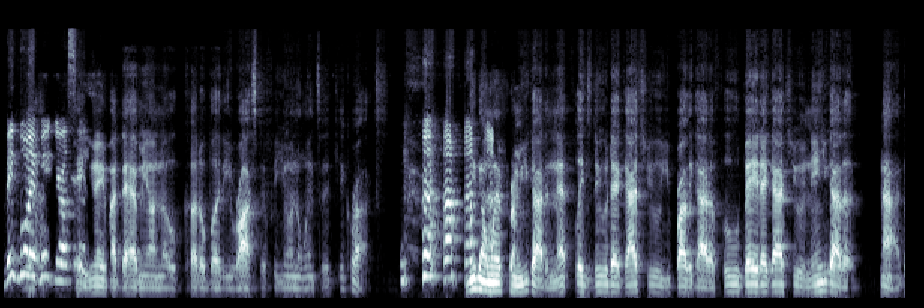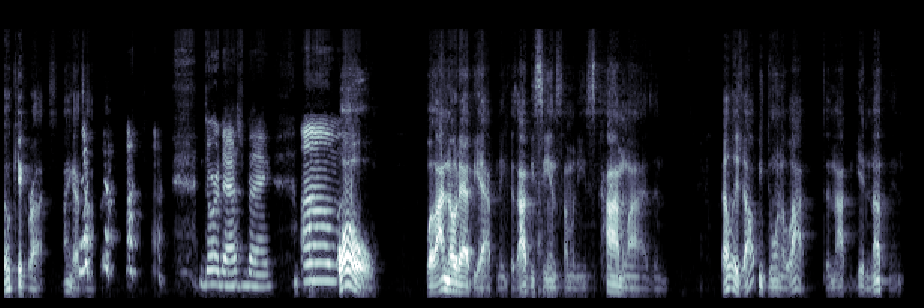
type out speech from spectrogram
Big boy yeah. and big girl season. you ain't about to have me on no cuddle buddy roster for you in the winter. Kick rocks you don't went from you got a Netflix dude that got you, you probably got a food bay that got you, and then you got a nah, go kick rocks. I ain't got time for that. DoorDash bang. Um Whoa. Well, I know that be happening because I be seeing some of these timelines and fellas, y'all be doing a lot to not be getting nothing.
